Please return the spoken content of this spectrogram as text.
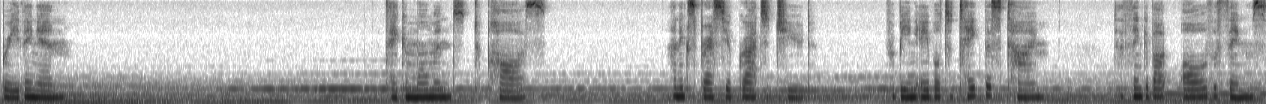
breathing in. Take a moment to pause and express your gratitude for being able to take this time to think about all the things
